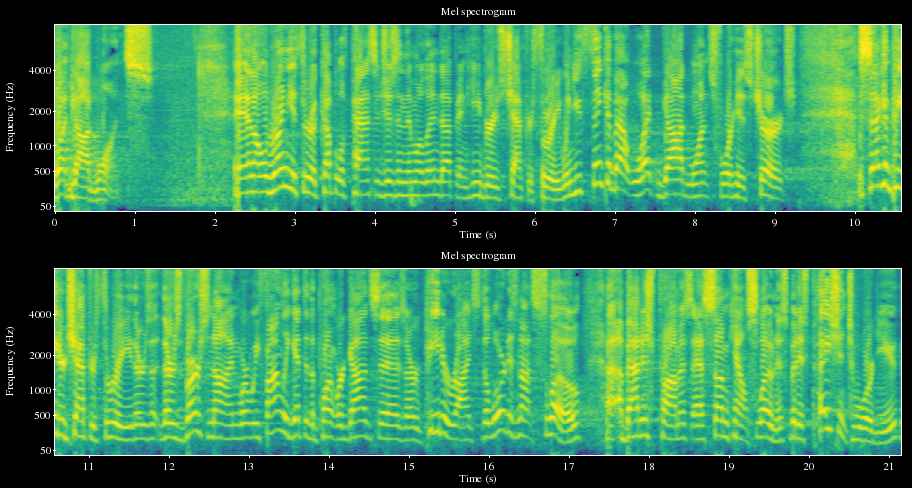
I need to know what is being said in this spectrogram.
what God wants. And I'll run you through a couple of passages and then we'll end up in Hebrews chapter 3. When you think about what God wants for His church, 2 Peter chapter 3, there's, there's verse 9 where we finally get to the point where God says, or Peter writes, The Lord is not slow uh, about His promise, as some count slowness, but is patient toward you,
